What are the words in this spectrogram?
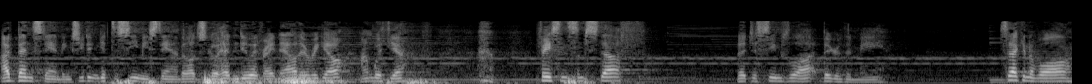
I've been standing, so you didn't get to see me stand, but I'll just go ahead and do it right now. There we go. I'm with you. Facing some stuff that just seems a lot bigger than me. Second of all,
